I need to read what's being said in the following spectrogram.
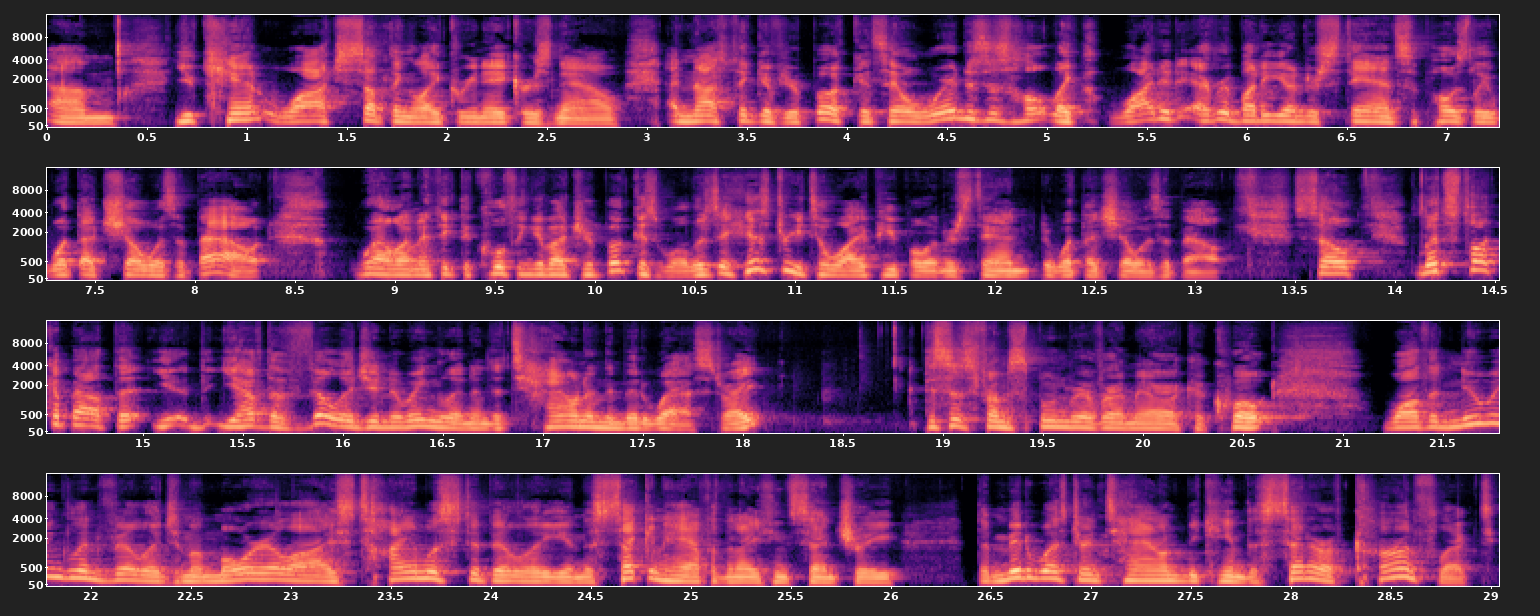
um, you can't watch something like Green Acres now and not think of your book and say, well, where does this whole like why did everybody understand supposedly what that show was about? Well, and I think the cool thing about your book as well, there's a history to why people understand what that show is about. So let's talk about the you, you have the village in New England and the town in the Midwest, right? This is from Spoon River America. Quote, while the New England village memorialized timeless stability in the second half of the 19th century, the Midwestern town became the center of conflict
